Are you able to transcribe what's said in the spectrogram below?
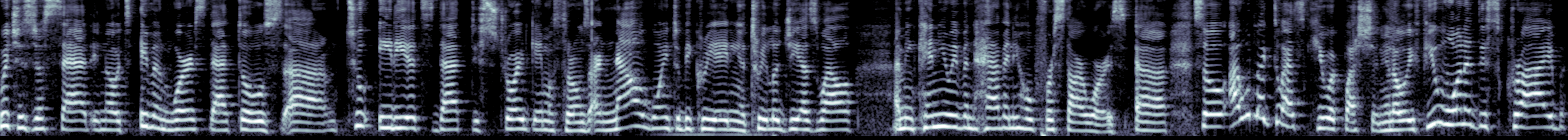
which is just sad. You know, it's even worse that those um, two idiots that destroyed Game of Thrones are now going to be creating a trilogy as well. I mean, can you even have any hope for Star Wars? Uh, so I would like to ask you a question. You know, if you want to describe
